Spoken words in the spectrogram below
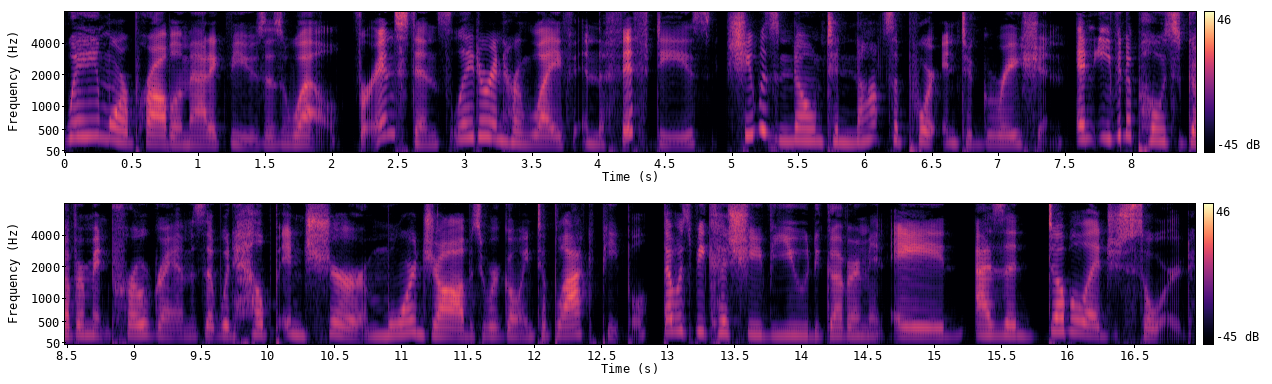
way more problematic views as well. For instance, later in her life in the 50s, she was known to not support integration and even opposed government programs that would help ensure more jobs were going to black people. That was because she viewed government aid as a double edged sword.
